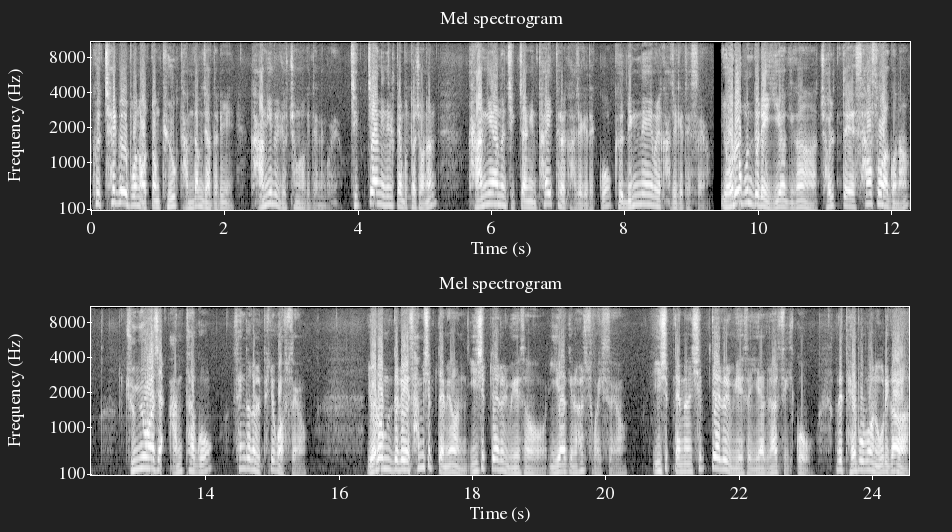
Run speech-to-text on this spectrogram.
그 책을 본 어떤 교육 담당자들이 강의를 요청하게 되는 거예요. 직장인일 때부터 저는 강의하는 직장인 타이틀을 가지게 됐고 그 닉네임을 가지게 됐어요. 여러분들의 이야기가 절대 사소하거나 중요하지 않다고 생각을 필요가 없어요. 여러분들이 30대면 20대를 위해서 이야기를 할 수가 있어요. 20대면 10대를 위해서 이야기를 할 수 있고 근데 대부분 우리가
